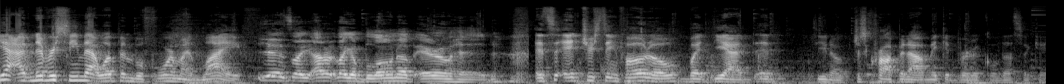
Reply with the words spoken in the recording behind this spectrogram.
Yeah, I've never seen that weapon before in my life. Yeah, it's like I don't like a blown up arrowhead. It's an interesting photo, but yeah, it, you know, just crop it out, make it vertical. That's okay.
